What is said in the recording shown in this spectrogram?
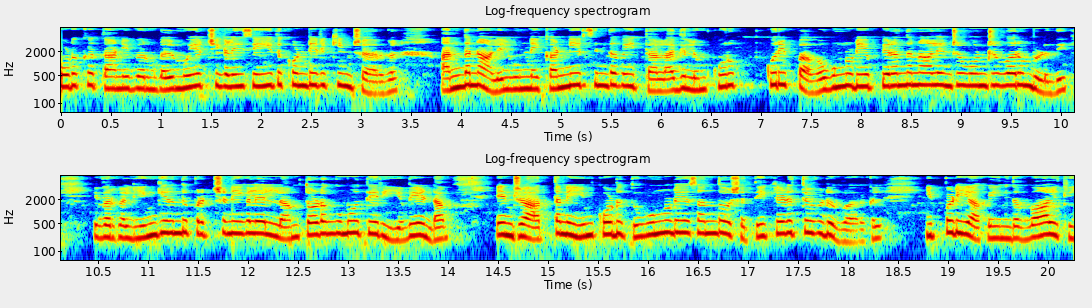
கொடுக்கத்தான் இவர்கள் முயற்சிகளை செய்து கொண்டிருக்கின்றார்கள். அந்த நாளில் உன்னை கண்ணீர் சிந்த வைத்தால் அதிலும் குறு குறிப்பாக உன்னுடைய பிறந்த நாள் என்று ஒன்று வரும் பொழுது இவர்கள் எங்கிருந்து பிரச்சனைகள் எல்லாம் தொடங்குமோ தெரிய வேண்டாம் என்று அத்தனையும் கொடுத்து உன்னுடைய சந்தோஷத்தை கெடுத்து விடுவார்கள். இப்படியாக இந்த வாழ்க்கை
